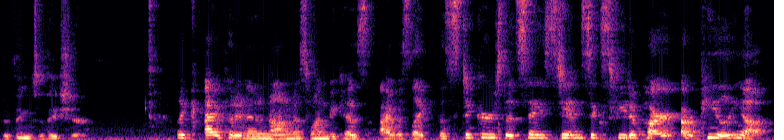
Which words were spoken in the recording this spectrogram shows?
the things that they share. Like I put in an anonymous one because I was like, the stickers that say stand six feet apart are peeling up.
